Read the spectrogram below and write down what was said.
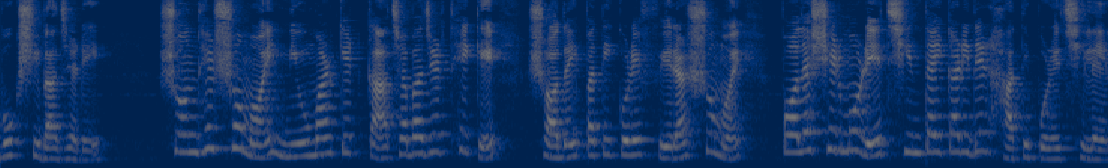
বক্সিবাজারে। সন্ধ্যের সময় নিউ মার্কেট কাঁচাবাজার থেকে সদাইপাতি করে ফেরার সময় পলাশের মোড়ে ছিনতাইকারীদের হাতে পড়েছিলেন।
